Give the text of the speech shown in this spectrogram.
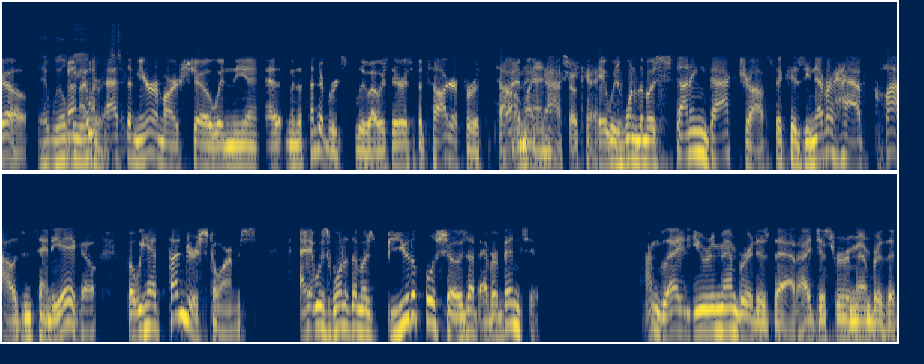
show. it will be I was at the Miramar show when the uh, when the Thunderbirds flew. I was there as a photographer at the oh time, my and gosh! Okay. it was one of the most stunning backdrops because you never have clouds in San Diego, but we had thunderstorms, and it was one of the most beautiful shows I've ever been to. I'm glad you remember it as that. I just remember that.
